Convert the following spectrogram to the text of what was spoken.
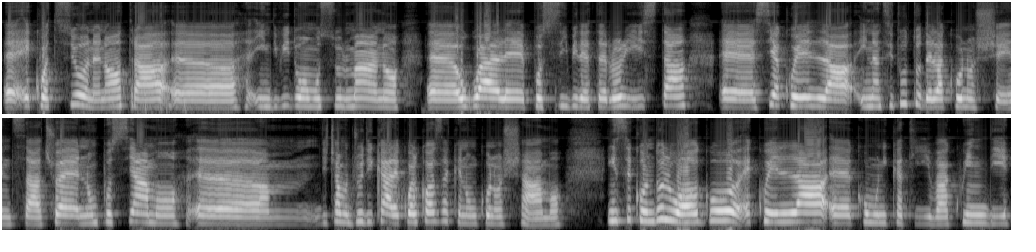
eh, equazione no, tra eh, individuo musulmano uguale possibile terrorista sia quella innanzitutto della conoscenza, cioè non possiamo ehm, diciamo, giudicare qualcosa che non conosciamo. In secondo luogo è quella eh, comunicativa, quindi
